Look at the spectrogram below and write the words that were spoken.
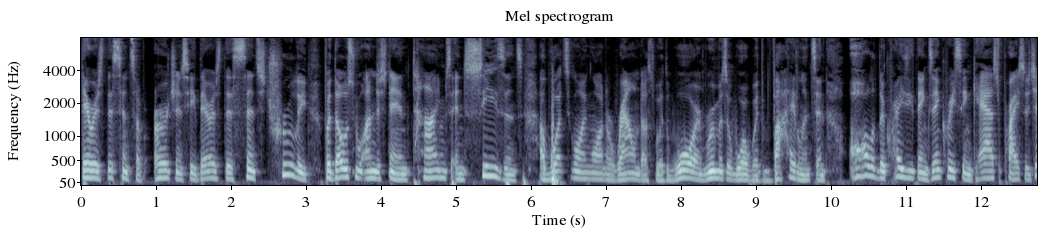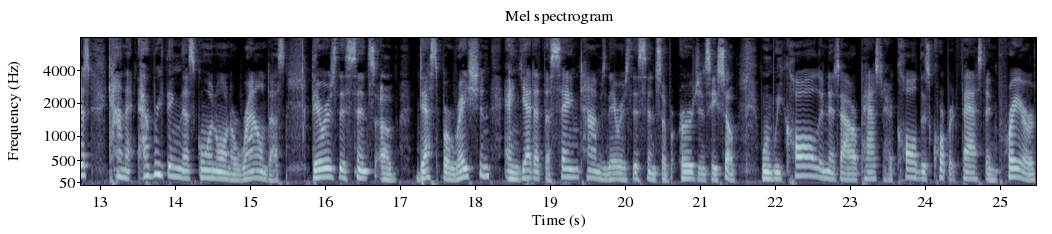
there is this sense of urgency. There is this sense truly for those who understand times and seasons of what's going on around us with war and rumors of war, with violence and all of the crazy things, increasing gas prices, just kind of everything that's going on around us. There is this sense of desperation, and yet at the same time, there is this sense of urgency. So when we call, and as our pastor had called this corporate fast and prayer,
